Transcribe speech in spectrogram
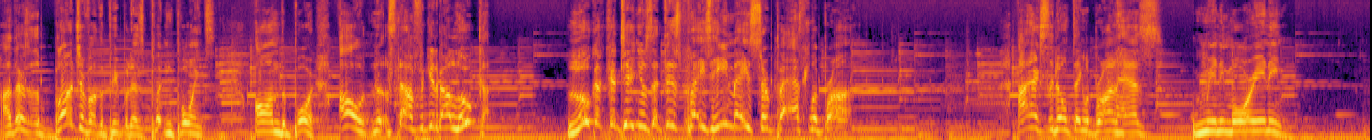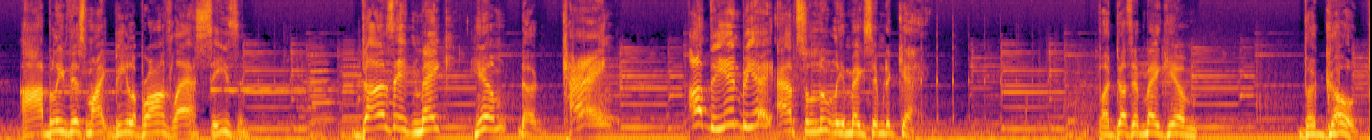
Uh, there's a bunch of other people that's putting points on the board. Oh, let's not forget about Luka. Luka continues at this pace. He may surpass LeBron. I actually don't think LeBron has many more in him. I believe this might be LeBron's last season. Does it make him the king of the NBA? Absolutely, it makes him the king. But does it make him the GOAT?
